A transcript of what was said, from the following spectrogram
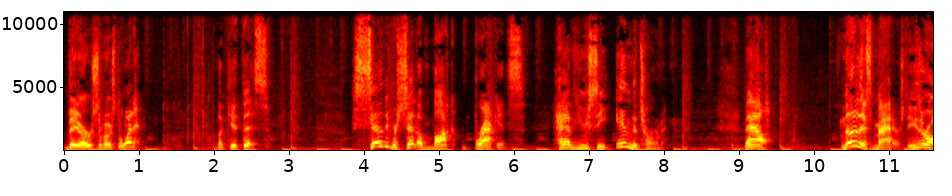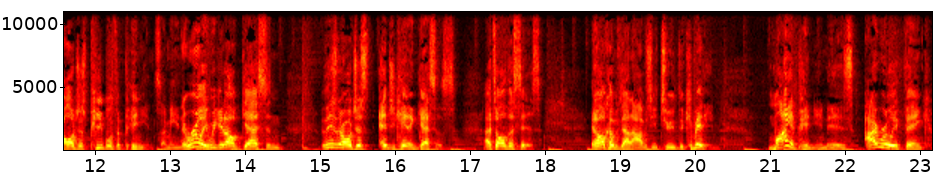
they are supposed to win it. But get this 70% of mock brackets have UC in the tournament. Now, none of this matters. These are all just people's opinions. I mean, really, we can all guess, and these are all just educated guesses. That's all this is. It all comes down, obviously, to the committee. My opinion is I really think,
